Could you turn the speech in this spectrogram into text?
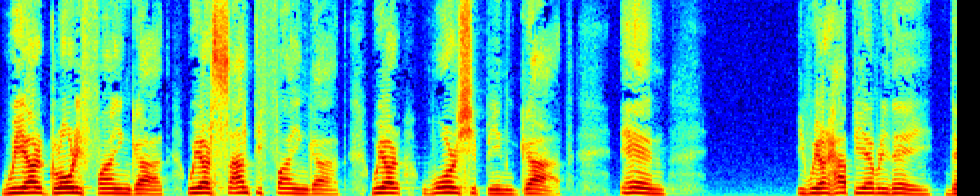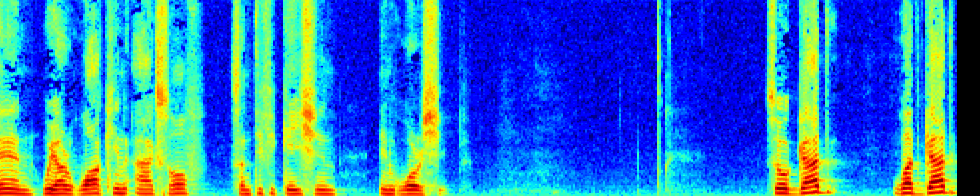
we are glorifying God. We are sanctifying God. We are worshiping God. And if we are happy every day, then we are walking acts of sanctification and worship. So God, what God,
